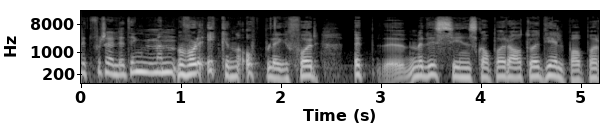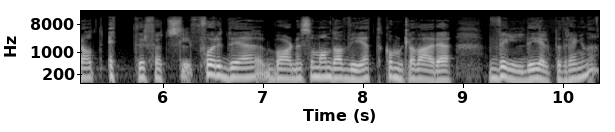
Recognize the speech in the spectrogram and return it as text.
litt forskjellige ting. Men, men Var det ikke noe opplegg for et eh, medisinsk apparat og et hjelpeapparat etter fødsel for det barnet som man da vet kommer til å være veldig hjelpetrengende?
